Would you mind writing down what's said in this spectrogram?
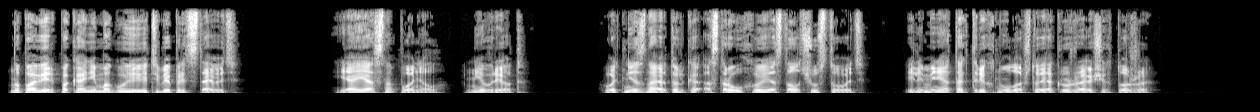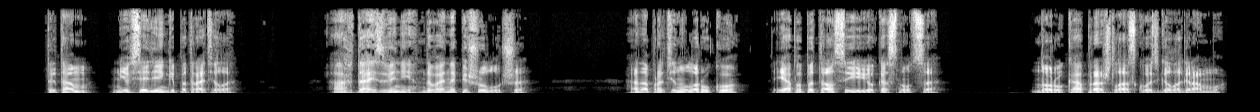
Но поверь, пока не могу ее тебе представить». Я ясно понял. Не врет. Вот не знаю, только остроухую я стал чувствовать. Или меня так тряхнуло, что и окружающих тоже. Ты там не все деньги потратила? Ах, да, извини, давай напишу лучше. Она протянула руку, я попытался ее коснуться но рука прошла сквозь голограмму.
